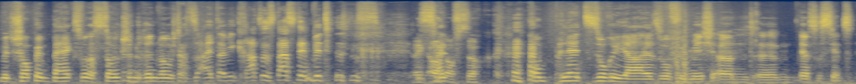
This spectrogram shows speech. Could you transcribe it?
mit Shoppingbags, wo das Zeug schon drin war. Wo ich dachte, so, Alter, wie krass ist das denn bitte? Das ist, ist halt komplett surreal so für mich. Und ähm, ja, es ist jetzt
